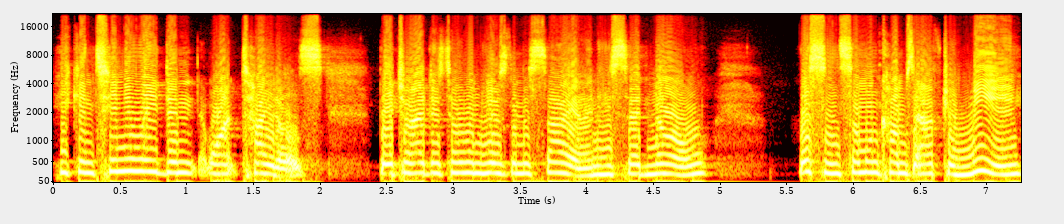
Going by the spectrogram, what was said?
He continually didn't want titles. They tried to tell him he was the Messiah, and he said, no. Listen, someone comes after me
